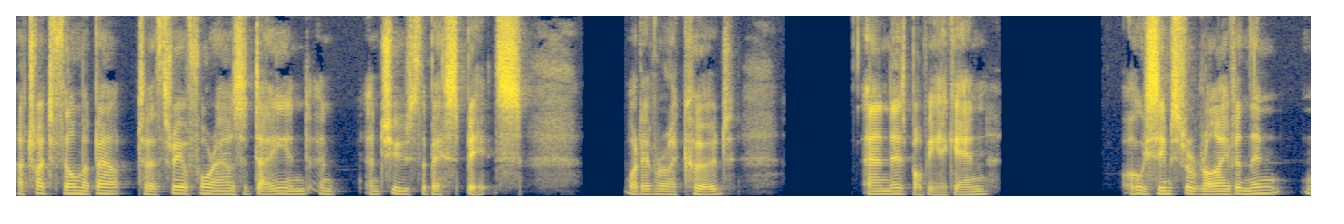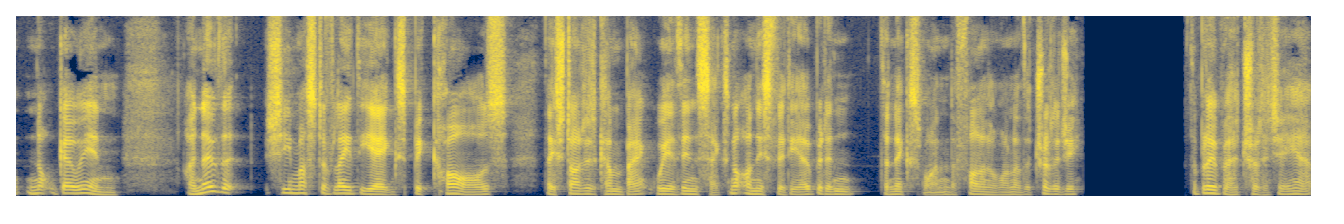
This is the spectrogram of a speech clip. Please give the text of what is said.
I tried to film about uh, three or four hours a day and, and, and choose the best bits, whatever I could. And there's Bobby again. Always seems to arrive and then not go in. I know that she must have laid the eggs because they started to come back with insects, not on this video, but in the next one, the final one of the trilogy. The Bluebird trilogy, yeah.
